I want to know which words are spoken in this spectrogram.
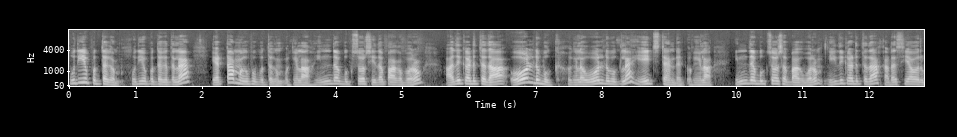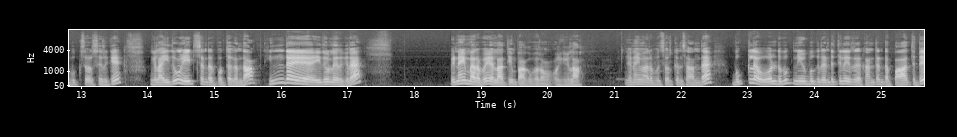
புதிய புத்தகம் புதிய புத்தகத்தில் எட்டாம் வகுப்பு புத்தகம் ஓகேங்களா இந்த புக் சோர்ஸ் இதை பார்க்க போகிறோம் அதுக்கு அடுத்ததாக ஓல்டு புக் ஓகேங்களா ஓல்டு புக்கில் எயிட் ஸ்டாண்டர்ட் ஓகேங்களா இந்த புக் சோர்ஸை பார்க்க போகிறோம் இதுக்கு அடுத்ததாக கடைசியாக ஒரு புக் சோர்ஸ் இருக்குது ஓகேங்களா இதுவும் எயிட் ஸ்டாண்டர்ட் புத்தகம் தான். இந்த இதில் இருக்கிற வினை மரபு எல்லாத்தையும் பார்க்க போகிறோம் ஓகேங்களா? வினை மரபு சொற்கள் சார்ந்த புக்கில் ஓல்டு புக் நியூ புக் ரெண்டுத்தில் இருக்கிற கண்டென்ட்டை பார்த்துட்டு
